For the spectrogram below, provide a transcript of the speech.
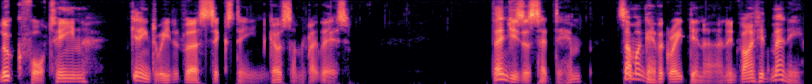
Luke 14, beginning to read at verse 16, goes something like this Then Jesus said to him, Someone gave a great dinner and invited many.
